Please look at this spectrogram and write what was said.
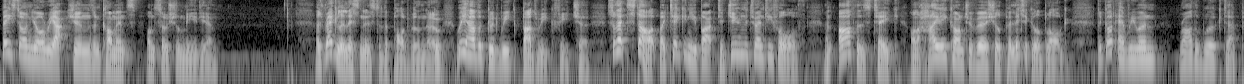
based on your reactions and comments on social media. As regular listeners to the pod will know, we have a Good Week, Bad Week feature. So let's start by taking you back to June the 24th and Arthur's take on a highly controversial political blog that got everyone rather worked up.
